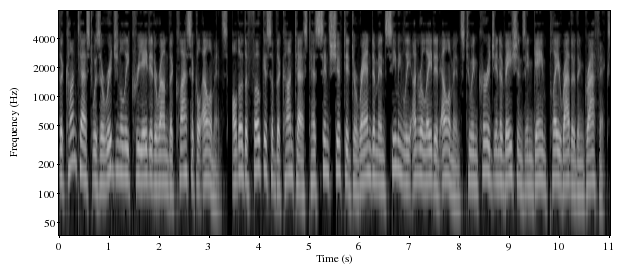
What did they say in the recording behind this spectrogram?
The contest was originally created around the classical elements, although the focus of the contest has since shifted to random and seemingly unrelated elements to encourage innovations in game play rather than graphics.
